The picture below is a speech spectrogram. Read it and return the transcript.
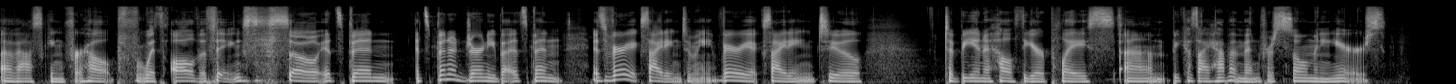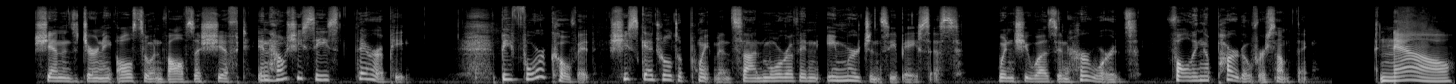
of asking for help with all the things. So it's been it's been a journey, but it's been it's very exciting to me. Very exciting to to be in a healthier place um, because I haven't been for so many years. Shannon's journey also involves a shift in how she sees therapy. Before COVID, she scheduled appointments on more of an emergency basis when she was, in her words, falling apart over something. Now,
